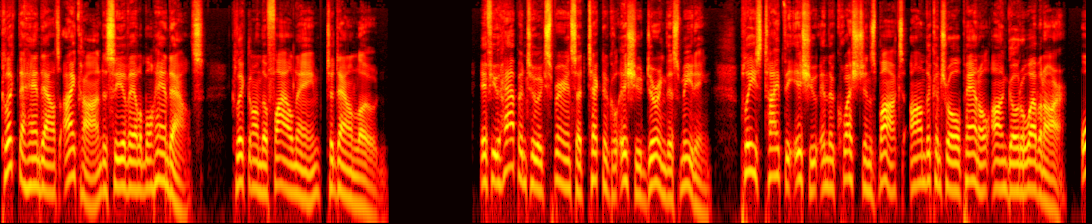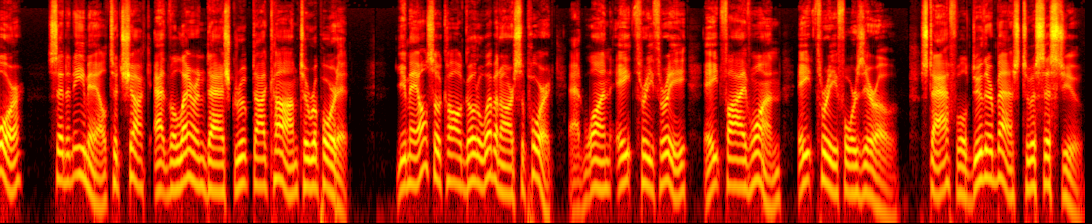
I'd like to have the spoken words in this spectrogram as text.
Click the Handouts icon to see available handouts. Click on the file name to download. If you happen to experience a technical issue during this meeting, please type the issue in the questions box on the control panel on GoToWebinar, or send an email to chuck at valerin-group.com to report it. You may also call GoToWebinar support at 1 833 851 8340. Staff will do their best to assist you.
